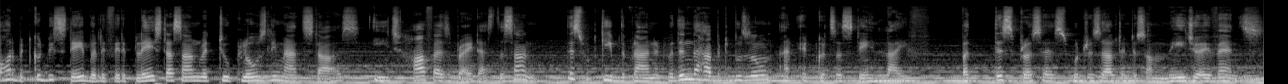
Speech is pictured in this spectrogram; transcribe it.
orbit could be stable if we replaced our Sun with two closely matched stars, each half as bright as the Sun. This would keep the planet within the habitable zone and it could sustain life. But this process would result into some major events.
